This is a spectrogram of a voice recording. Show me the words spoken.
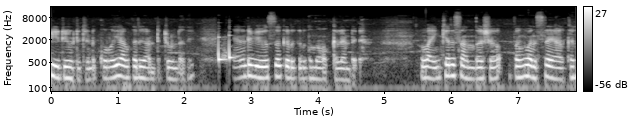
വീഡിയോ ഇട്ടിട്ടുണ്ട്. കുറേ ആൾക്കാർ കണ്ടിട്ടുണ്ട് അത്. ഞാനെന്റെ വ്യൂസൊക്കെ ഇടയ്ക്കിടയ്ക്ക് നോക്കലുണ്ട്. ഭയങ്കര സന്തോഷം. അപ്പം എനിക്ക് മനസ്സിലായി ആൾക്കാർ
